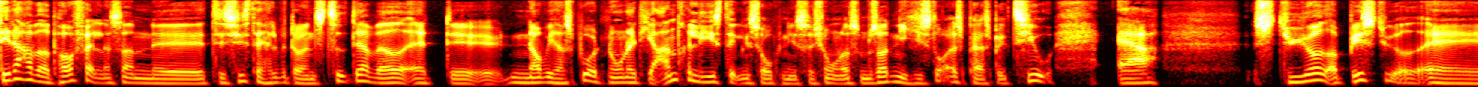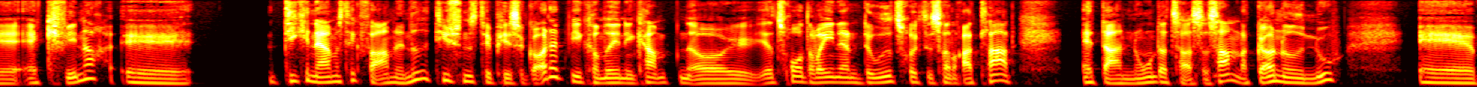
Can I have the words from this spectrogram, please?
det, der har været påfaldende sådan, øh, det sidste halve døgns tid, det har været, at øh, når vi har spurgt nogle af de andre ligestillingsorganisationer, som sådan i historisk perspektiv er styret og bestyret af, af kvinder, øh, de kan nærmest ikke få armene ned. De synes, det er pisse godt, at vi er kommet ind i kampen, og øh, jeg tror, der var en af dem, der udtrykte sådan ret klart, at der er nogen, der tager sig sammen og gør noget nu. Øh,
